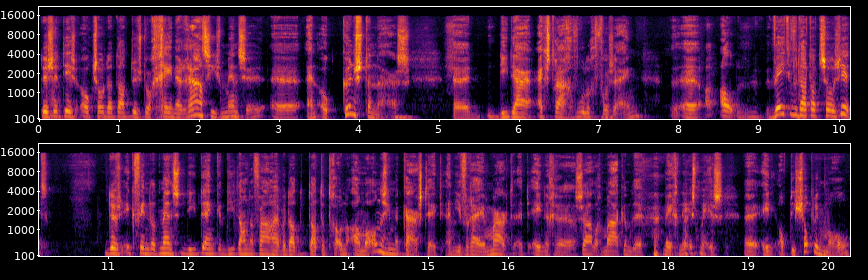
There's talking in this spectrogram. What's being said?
Dus het is ook zo dat dat dus door generaties mensen eh, en ook kunstenaars eh, die daar extra gevoelig voor zijn, eh, al weten we dat dat zo zit. Dus ik vind dat mensen die denken, die dan een verhaal hebben dat, dat het gewoon allemaal anders in elkaar steekt. En die vrije markt het enige zaligmakende mechanisme is eh, in, op die shoppingmall.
